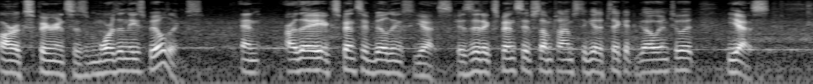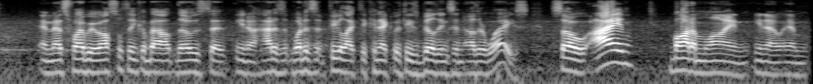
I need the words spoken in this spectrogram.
our experiences more than these buildings. And are they expensive buildings? Yes. Is it expensive sometimes to get a ticket to go into it? Yes. And that's why we also think about those that, you know, how does it, what does it feel like to connect with these buildings in other ways? So I'm, bottom line, you know, am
